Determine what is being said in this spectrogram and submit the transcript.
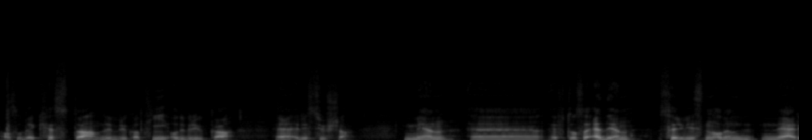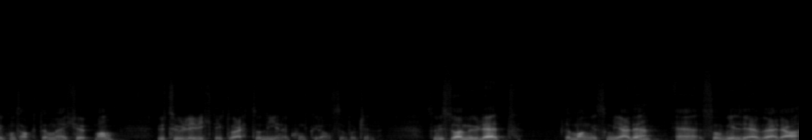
Altså det koster, du bruker tid, og du bruker eh, ressurser. Men eh, ofte så er den servicen og den nære kontakten med kjøpmann utrolig viktig og et av dine konkurransefortrinn. Så hvis du har mulighet, det er mange som gjør det, eh, så vil det være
